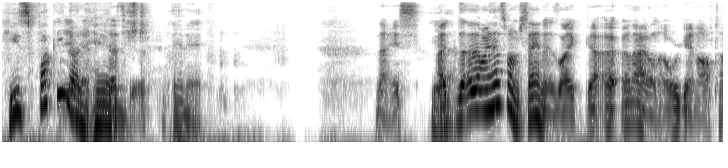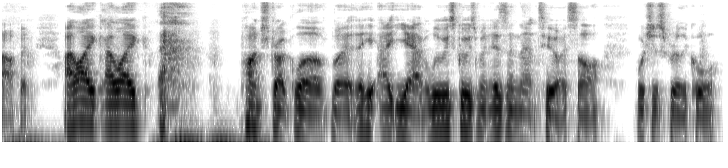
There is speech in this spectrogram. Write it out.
He's fucking Yeah, unhinged in it. Nice. Yeah. I, I mean, that's what I'm saying. Is like, uh, and I don't know. We're getting off topic. I like, I like Punch Drunk Love, but he, I, yeah, Luis Guzman is in that too. I saw, which is really cool.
